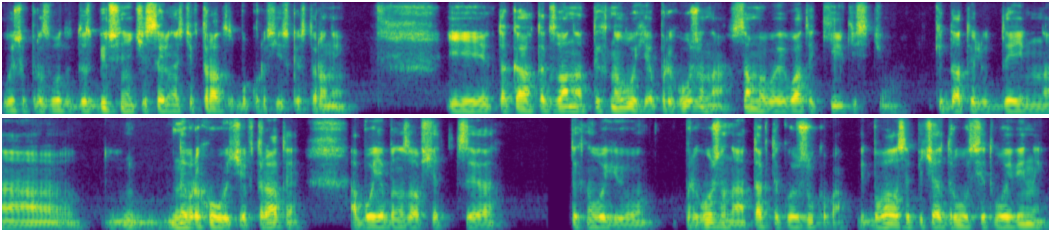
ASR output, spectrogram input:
лише призводить до збільшення чисельності втрат з боку російської сторони. І така так звана технологія Пригожина саме воювати кількістю, кидати людей на ну, не враховуючи втрати, або я би назвав ще це технологію Пригожина тактикою Жукова. Відбувалося під час Другої світової війни.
